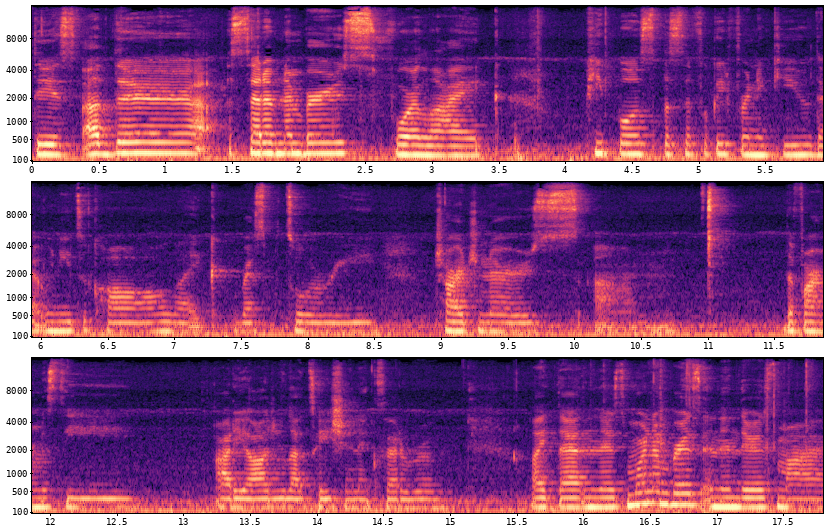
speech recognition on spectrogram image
this other set of numbers for like people specifically for NICU that we need to call like respiratory charge nurse um, the pharmacy audiology lactation etc like that and there's more numbers and then there's my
